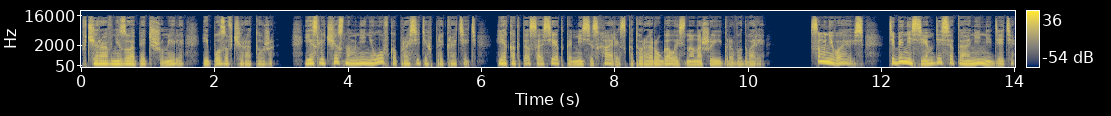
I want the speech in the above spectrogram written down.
Вчера внизу опять шумели, и позавчера тоже. Если честно, мне неловко просить их прекратить. Я как та соседка, миссис Харрис, которая ругалась на наши игры во дворе. Сомневаюсь. Тебе не 70, а они не дети.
